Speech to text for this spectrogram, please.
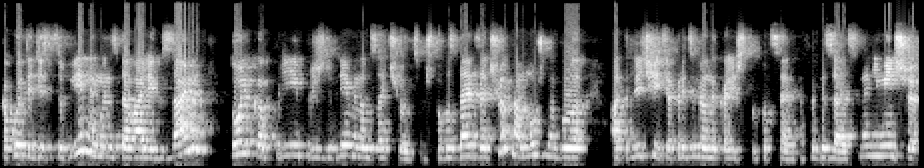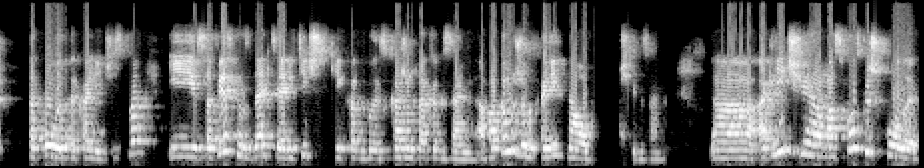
какой-то дисциплины мы сдавали экзамен только при преждевременном зачете. Чтобы сдать зачет, нам нужно было отличить определенное количество пациентов обязательно, не меньше такого-то количества, и, соответственно, сдать теоретический, как бы, скажем так, экзамен, а потом уже выходить на общий экзамен. А, отличие московской школы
